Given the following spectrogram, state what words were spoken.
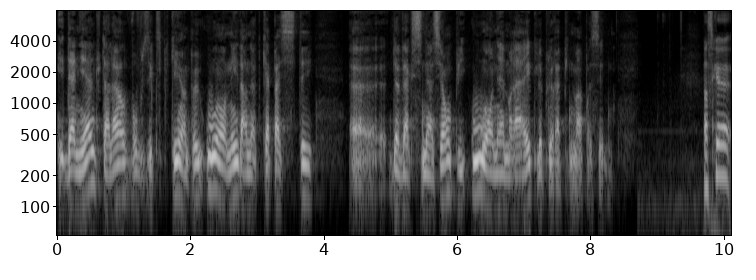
Et Daniel, tout à l'heure, va vous expliquer un peu où on est dans notre capacité euh, de vaccination, puis où on aimerait être le plus rapidement possible. Parce que,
